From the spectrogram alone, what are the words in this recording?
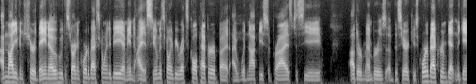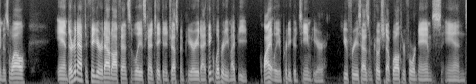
I'm not even sure they know who the starting quarterback's going to be. I mean, I assume it's going to be Rex Culpepper, but I would not be surprised to see other members of the Syracuse quarterback room get in the game as well and they're going to have to figure it out offensively. It's going to take an adjustment period. I think Liberty might be quietly a pretty good team here. Hugh Freeze has them coached up well through four games, and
